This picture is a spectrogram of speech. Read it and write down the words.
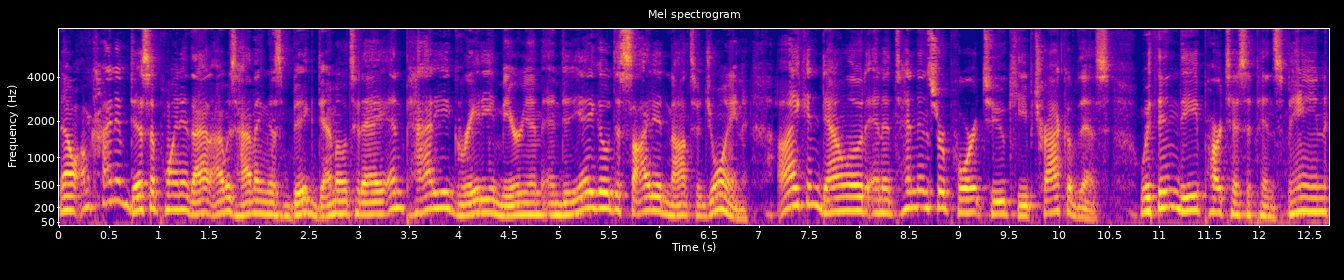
Now, I'm kind of disappointed that I was having this big demo today and Patty, Grady, Miriam, and Diego decided not to join. I can download an attendance report to keep track of this. Within the participants pane,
